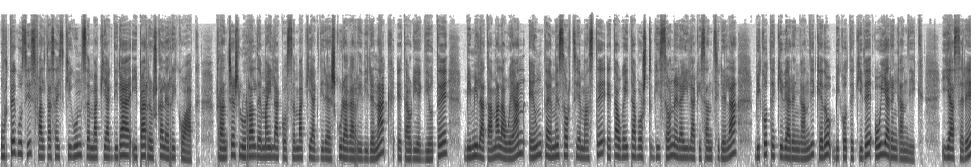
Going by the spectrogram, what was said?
Urte guziz falta zaizkigun zenbakiak dira Ipar Euskal Herrikoak. Frantses lurralde mailako zenbakiak dira eskuragarri direnak, eta horiek diote, 2008an eunta emezortzi emazte eta hogeita bost gizon erailak izan zirela, bikotekidearen gandik edo bikotekide oiaren gandik. Iaz ere,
